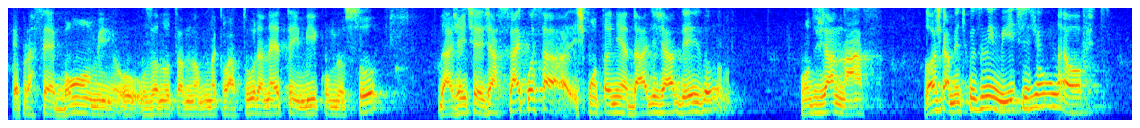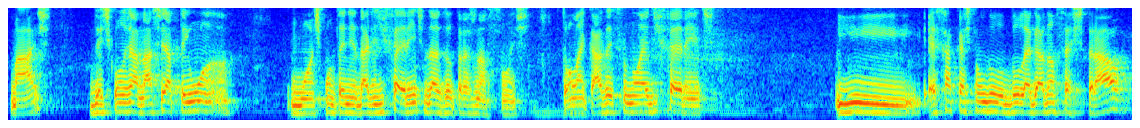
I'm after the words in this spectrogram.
que é para ser bome, ou usando outra nomenclatura, né, temi como eu sou. A gente já sai com essa espontaneidade já desde quando já nasce. Logicamente com os limites de um neófito, mas desde quando já nasce, já tem uma, uma espontaneidade diferente das outras nações. Então lá em casa isso não é diferente. E essa questão do, do legado ancestral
